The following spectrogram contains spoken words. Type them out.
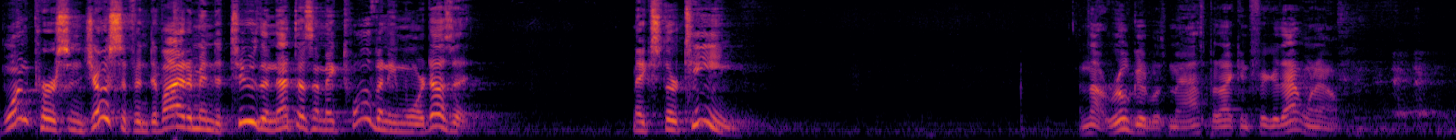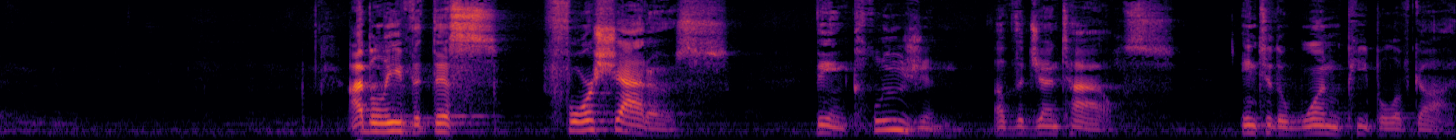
one person, Joseph, and divide him into two, then that doesn't make 12 anymore, does it? Makes 13. I'm not real good with math, but I can figure that one out. I believe that this foreshadows the inclusion of the Gentiles into the one people of God.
